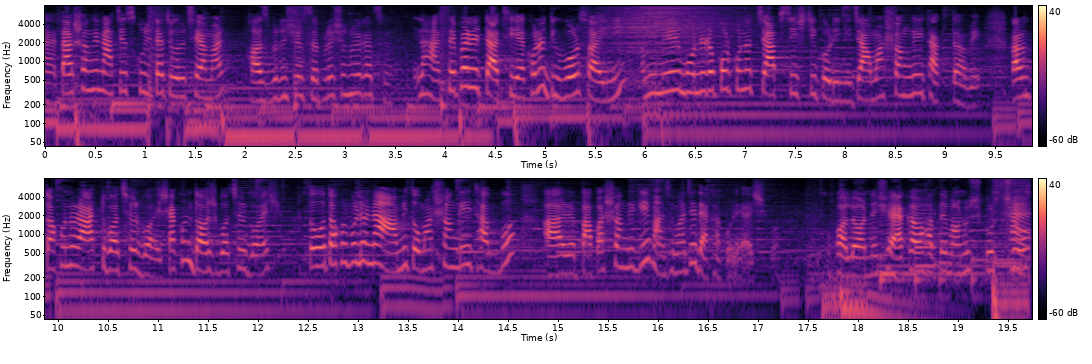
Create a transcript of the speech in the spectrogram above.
হ্যাঁ তার সঙ্গে নাচের স্কুলটা চলছে আমার। হাজবেন্ডের সাথে সেপারেশন হয়ে গেছে? না সেপারেট আছি এখনও ডিভোর্স হয়নি। আমি মেয়ের মনের ওপর কোনো চাপ সৃষ্টি করিনি যে আমার সঙ্গেই থাকতে হবে। কারণ তখন ওর আট বছর বয়স এখন দশ বছর বয়স। তো তখন বলল না আমি তোমার সঙ্গেই থাকব আর পাপার সঙ্গে গিয়ে মাঝে মাঝে দেখা করে আসব। ভালো অন্বেষা একা হাতে মানুষ করছ। হ্যাঁ।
